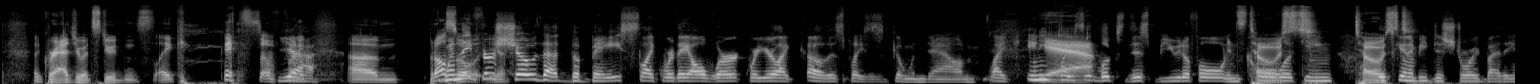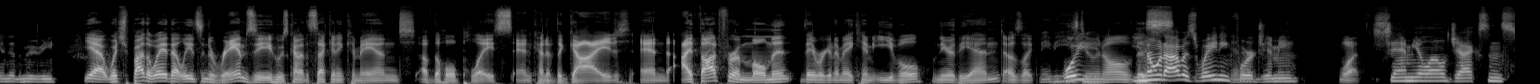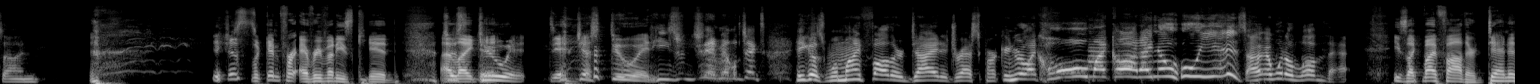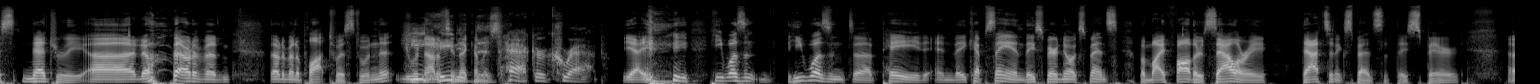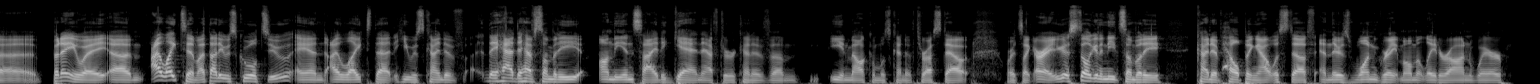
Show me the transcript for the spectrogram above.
graduate students. Like, it's so funny. Yeah, Um, but also when they first yeah. show that the base, like where they all work, where you're like, "Oh, this place is going down." Like any Yeah. place that looks this beautiful and It's cool toast. looking, toast. it's going to be destroyed by the end of the movie. Yeah, which by the way, that leads into Ramsey, who's kind of the second in command of the whole place and kind of the guide. And I thought for a moment they were going to make him evil near the end. I was like, maybe he's Well, doing all of this. You know what I was waiting for, know? Jimmy? What? Samuel L. Jackson's son. You're just looking for everybody's kid. I like do it. it. Just do it. He's Samuel Jackson. He goes, Well, my father died at Jurassic Park, and you're like, Oh my God, I know who he is. I, I would have loved that. He's like my father, Dennis Nedry. Uh, no, that would have been that would have been a plot twist, wouldn't it? You would not have seen that coming. This hacker crap. Yeah, he, he wasn't he wasn't uh, paid, and they kept saying they spared no expense. But my father's salary, that's an expense that they spared. Uh, but anyway, um, I liked him. I thought he was cool too, and I liked that he was kind of. They had to have somebody on the inside again after kind of um, Ian Malcolm was kind of thrust out, where it's like, all right, you're still going to need somebody kind of helping out with stuff. And there's one great moment later on where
